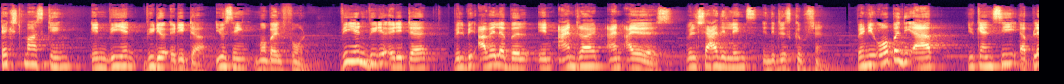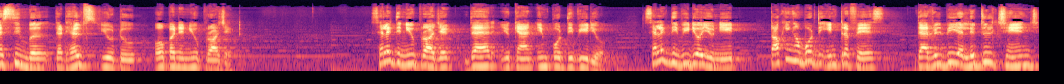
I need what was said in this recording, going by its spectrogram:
Text masking in VN Video Editor using mobile phone. VN Video Editor will be available in Android and iOS. We'll share the links in the description. When you open the app, you can see a plus symbol that helps you to open a new project. Select the new project, there you can import the video. Select the video you need. Talking about the interface, there will be a little change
